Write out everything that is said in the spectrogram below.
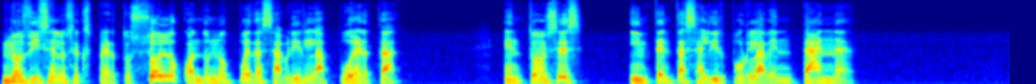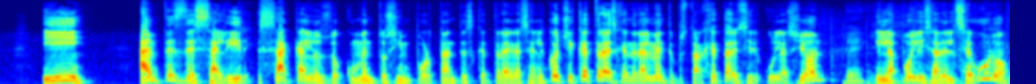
Nos dicen los expertos, solo cuando no puedas abrir la puerta, entonces intenta salir por la ventana. Y antes de salir, saca los documentos importantes que traigas en el coche. ¿Y qué traes generalmente? Pues tarjeta de circulación Sí. y la póliza del seguro.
